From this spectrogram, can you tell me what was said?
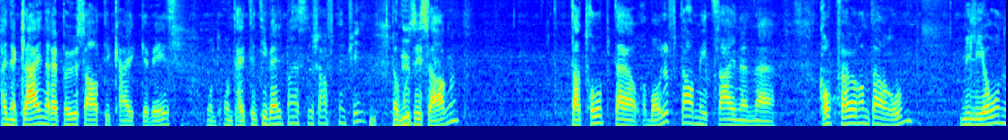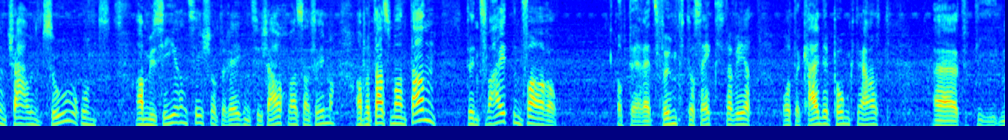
eine kleinere Bösartigkeit gewesen und, und hätte die Weltmeisterschaft entschieden. Da muss ich sagen, da tobt der Wolf da mit seinen äh, Kopfhörern da rum. Millionen schauen zu und amüsieren sich oder regen sich auch, was auch immer. Aber dass man dann den zweiten Fahrer, ob der jetzt Fünfter, Sechster wird oder keine Punkte hat, die,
